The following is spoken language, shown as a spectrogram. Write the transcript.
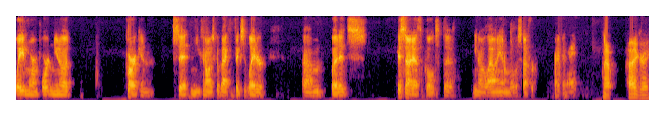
way more important. You know, a car can sit, and you can always go back and fix it later, um, but it's it's not ethical to you know allow an animal to suffer, right? Right. I agree.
